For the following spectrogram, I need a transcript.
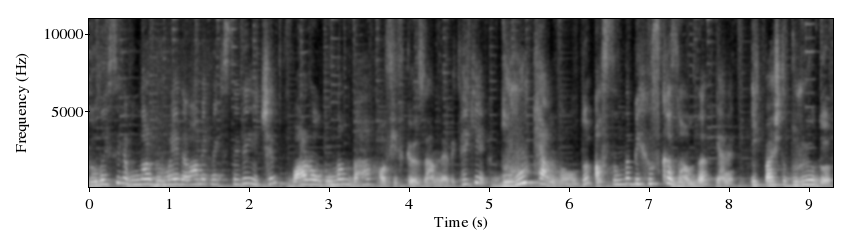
Dolayısıyla bunlar durmaya devam etmek istediği için var olduğundan daha hafif gözlemledik. Peki dururken ne oldu? Aslında bir hız kazandı. Yani ilk başta duruyordu,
